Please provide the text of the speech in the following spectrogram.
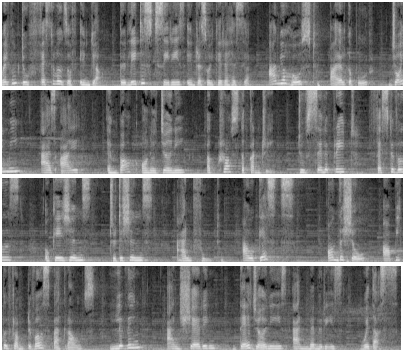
Welcome to Festivals of India, the latest series in Rasoi Ke Rahasya. I'm your host, Payal Kapoor. Join me as I embark on a journey across the country to celebrate festivals, occasions, traditions, and food. Our guests on the show are people from diverse backgrounds, living and sharing their journeys and memories with us.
